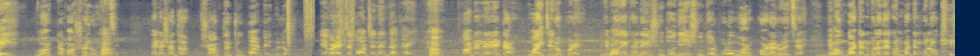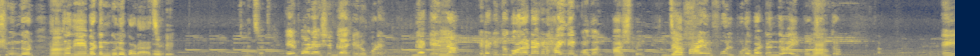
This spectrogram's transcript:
এই ওয়ার্কটা বসানো হ্যাঁ। হয়েছে। এটা সাথে সব তো টু পার্ট এগুলো। এবার একটা কটনের দেখাই। হ্যাঁ। কটনের এটা হোয়াইটের ওপরে এবং এখানে সুতো দিয়ে সুতোর পুরো ওয়ার্ক করা রয়েছে এবং বাটনগুলো দেখুন বাটনগুলো কি সুন্দর হ্যাঁ। সুতো দিয়ে বাটনগুলো করা আছে। আচ্ছা এরপরে আসে ব্ল্যাক এর উপরে. ব্ল্যাক এটা এটা কিন্তু গলাটা এখানে হাই নেক মতন আসবে। চাপা ফুল পুরো বাটন দেওয়া এই পর্যন্ত। এই।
